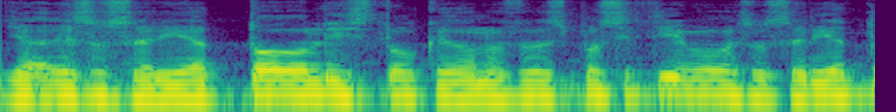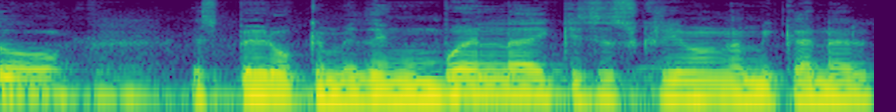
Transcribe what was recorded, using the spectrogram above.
Ya eso sería todo. Listo. Quedó nuestro dispositivo. Eso sería todo. Espero que me den un buen like y se suscriban a mi canal.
